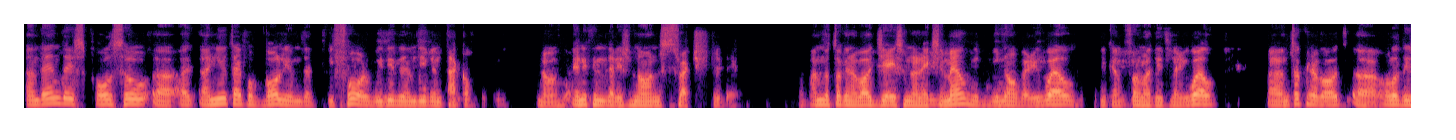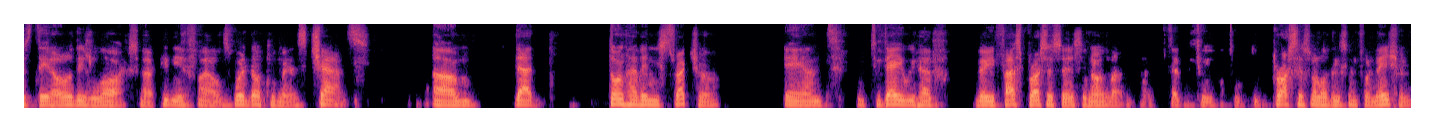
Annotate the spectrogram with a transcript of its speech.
And then there's also uh, a, a, new type of volume that before we didn't even tackle. You know, anything that is non-structured. I'm not talking about JSON and XML. We, we know very well. We can format it very well. I'm talking about uh, all of these data, all of these logs, uh, PDF files, Word documents, chats um, that don't have any structure. And today we have very fast processes, you know, to, to, to process all of this information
